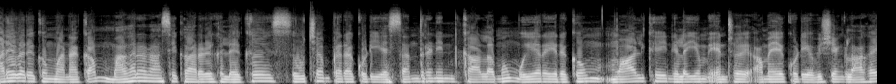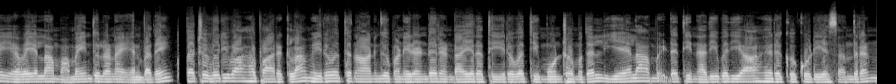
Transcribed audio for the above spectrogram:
அனைவருக்கும் வணக்கம். மகர ராசிக்காரர்களுக்கு உச்சம் பெறக்கூடிய சந்திரனின் காலமும் உயர இருக்கும். வாழ்க்கை நிலையும் என்று அமையக்கூடிய விஷயங்களாக எவையெல்லாம் அமைந்துள்ளன என்பதை சற்று விரிவாக பார்க்கலாம். இருபத்தி நான்கு பனிரெண்டு ரெண்டாயிரத்தி இருபத்தி மூன்று முதல் ஏழாம் இடத்தின் அதிபதியாக இருக்கக்கூடிய சந்திரன்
